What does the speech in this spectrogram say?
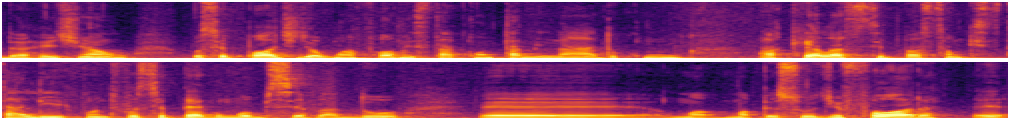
da região, você pode de alguma forma estar contaminado com aquela situação que está ali. Quando você pega um observador, é, uma, uma, pessoa de fora, é,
